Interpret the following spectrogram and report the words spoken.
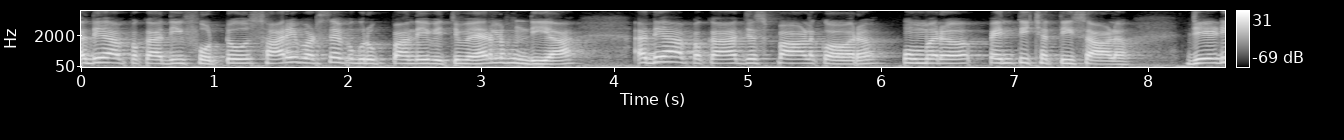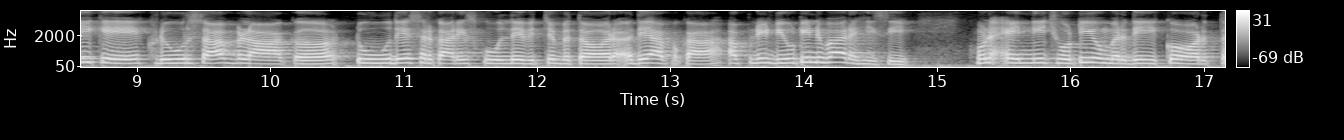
ਅਧਿਆਪਕਾ ਦੀ ਫੋਟੋ ਸਾਰੇ WhatsApp ਗਰੁੱਪਾਂ ਦੇ ਵਿੱਚ ਵਾਇਰਲ ਹੁੰਦੀ ਆ। ਅਧਿਆਪਕਾ ਜਸਪਾਲ ਕੌਰ, ਉਮਰ 35 36 ਸਾਲ, ਜਿਹੜੀ ਕਿ ਖਡੂਰ ਸਾਹਿਬ ਬਲਾਕ 2 ਦੇ ਸਰਕਾਰੀ ਸਕੂਲ ਦੇ ਵਿੱਚ ਬਤੌਰ ਅਧਿਆਪਕਾ ਆਪਣੀ ਡਿਊਟੀ ਨਿਭਾ ਰਹੀ ਸੀ। ਹੁਣ ਇੰਨੀ ਛੋਟੀ ਉਮਰ ਦੀ ਇੱਕ ਔਰਤ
